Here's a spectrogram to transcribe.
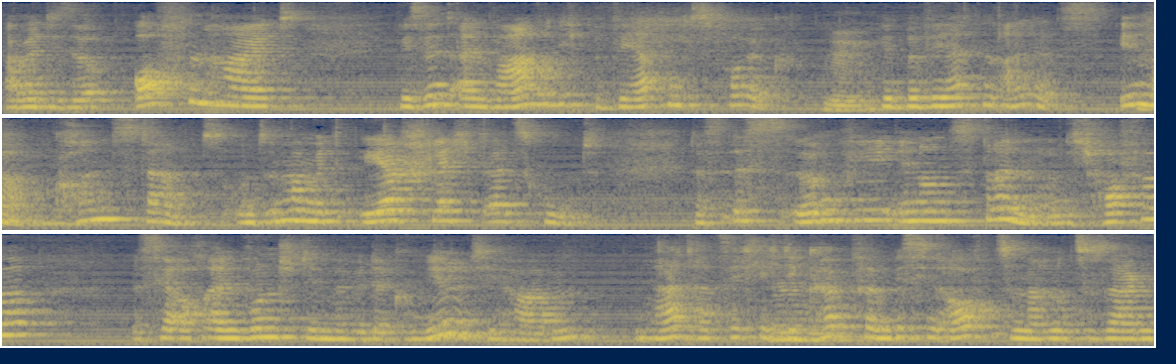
Aber diese Offenheit, wir sind ein wahnsinnig bewertendes Volk. Mhm. Wir bewerten alles, immer, konstant und immer mit eher schlecht als gut. Das ist irgendwie in uns drin und ich hoffe, das ist ja auch ein Wunsch, den wir mit der Community haben, ja, tatsächlich mhm. die Köpfe ein bisschen aufzumachen und zu sagen,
